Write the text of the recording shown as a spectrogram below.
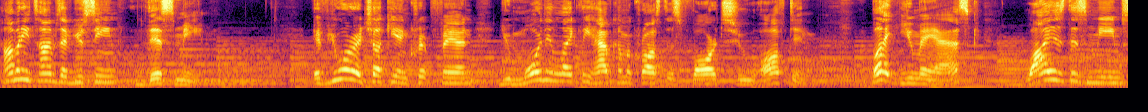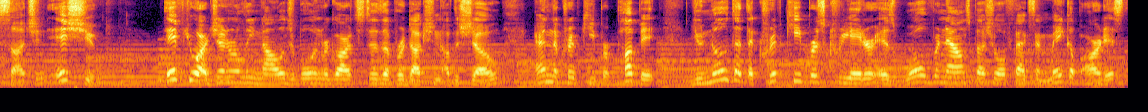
how many times have you seen this meme? If you are a Chucky and Crypt fan, you more than likely have come across this far too often. But you may ask, why is this meme such an issue? If you are generally knowledgeable in regards to the production of the show and the Crypt Keeper puppet, you know that the Crypt Keeper's creator is world renowned special effects and makeup artist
